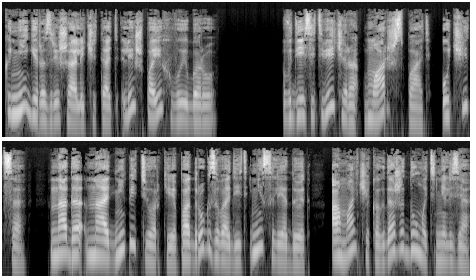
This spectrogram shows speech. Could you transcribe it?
Книги разрешали читать лишь по их выбору. В десять вечера марш спать, учиться надо на одни пятерки, подруг заводить не следует, о мальчиках даже думать нельзя.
